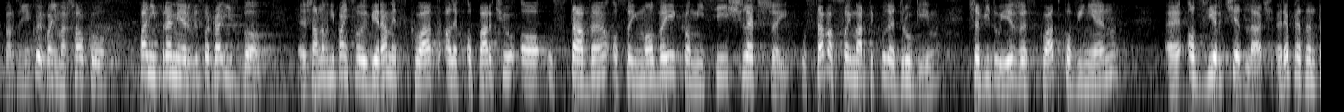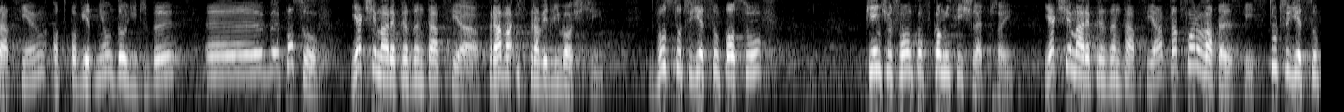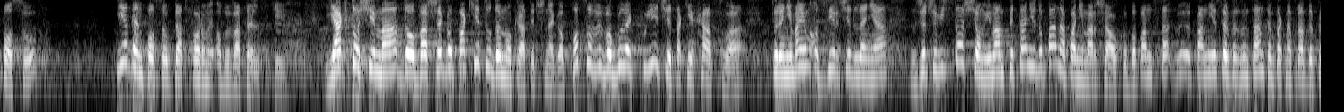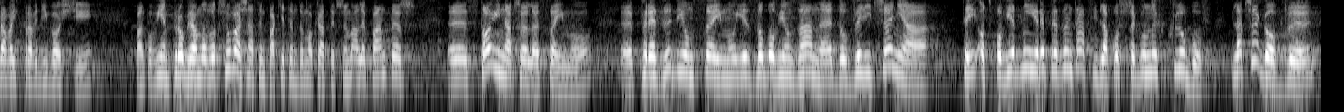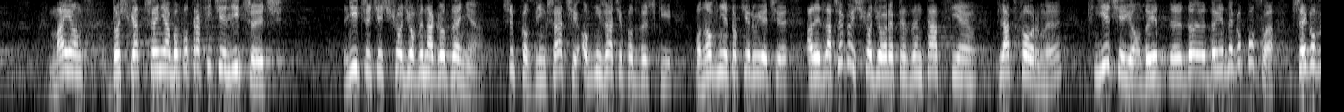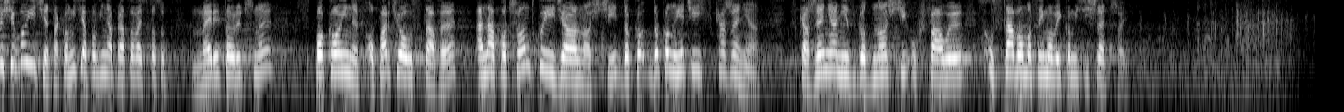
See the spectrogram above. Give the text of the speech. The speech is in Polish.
Bardzo dziękuję Panie Marszałku. Pani Premier, Wysoka Izbo. Szanowni Państwo, wybieramy skład, ale w oparciu o ustawę o Sejmowej Komisji Śledczej. Ustawa w swoim artykule drugim przewiduje, że skład powinien e, odzwierciedlać reprezentację odpowiednią do liczby e, posłów. Jak się ma reprezentacja Prawa i Sprawiedliwości? 230 posłów, pięciu członków komisji śledczej. Jak się ma reprezentacja Platformy Obywatelskiej? 130 posłów, jeden poseł Platformy Obywatelskiej. Jak to się ma do waszego pakietu demokratycznego? Po co wy w ogóle kujecie takie hasła, które nie mają odzwierciedlenia z rzeczywistością? I mam pytanie do pana, panie marszałku, bo pan, pan jest reprezentantem tak naprawdę Prawa i Sprawiedliwości. Pan powinien programowo czuwać nad tym pakietem demokratycznym, ale pan też e, stoi na czele Sejmu. E, Prezydium Sejmu jest zobowiązane do wyliczenia tej odpowiedniej reprezentacji dla poszczególnych klubów. Dlaczego wy, mając doświadczenia, bo potraficie liczyć, liczyć, jeśli chodzi o wynagrodzenia. Szybko zwiększacie, obniżacie podwyżki, ponownie to kierujecie, ale dlaczego, jeśli chodzi o reprezentację Platformy, tniecie ją do, do, do jednego posła? Czego wy się boicie? Ta komisja powinna pracować w sposób merytoryczny, spokojny, w oparciu o ustawę, a na początku jej działalności doko, dokonujecie jej skażenia. Skażenia niezgodności uchwały z ustawą o Sejmowej Komisji Śledczej.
